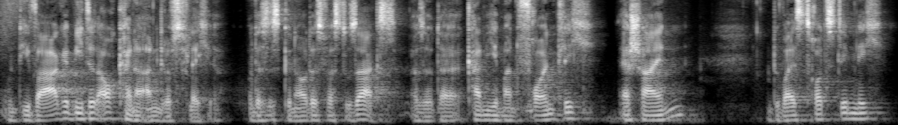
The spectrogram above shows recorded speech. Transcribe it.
Und die Waage bietet auch keine Angriffsfläche. Und das ist genau das, was du sagst. Also da kann jemand freundlich erscheinen und du weißt trotzdem nicht,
